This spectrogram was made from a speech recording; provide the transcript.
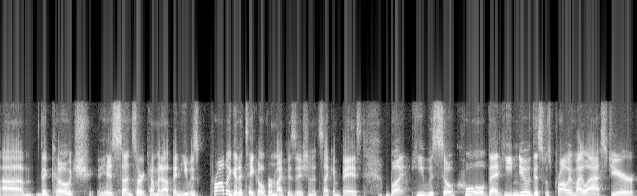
um, the coach, his son started coming up, and he was probably going to take over my position at second base. But he was so cool that he knew this was probably my last year,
